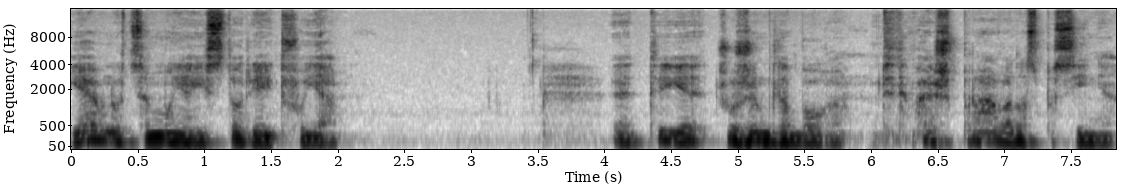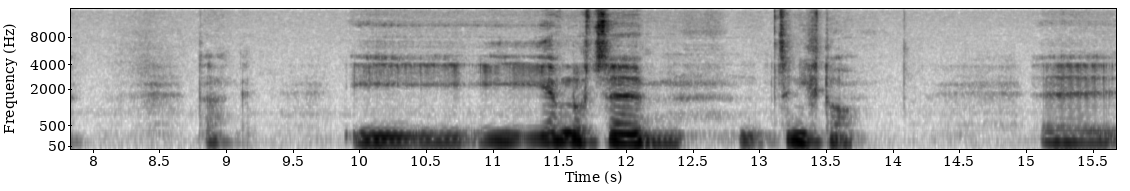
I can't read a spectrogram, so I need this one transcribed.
Євнух це моя історія і твоя. Е, Ти є чужим для Бога. Ти не маєш права на спасіння. Так. І, і Євнух це, це ніхто. Е,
